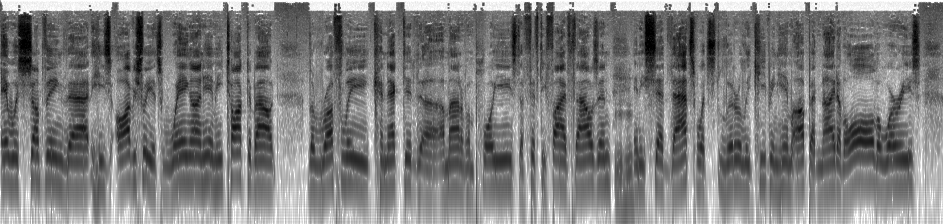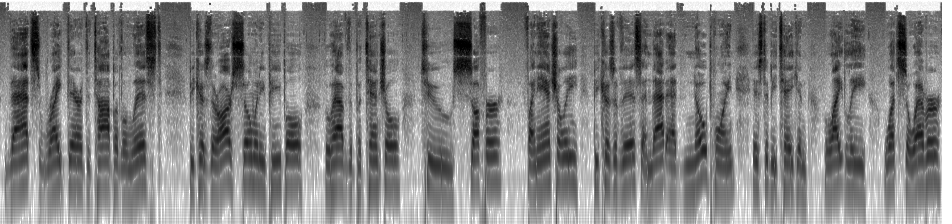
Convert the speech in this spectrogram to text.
it was something that he's obviously it's weighing on him. He talked about the roughly connected uh, amount of employees, the 55,000, and he said that's what's literally keeping him up at night of all the worries. That's right there at the top of the list because there are so many people who have the potential to suffer financially because of this, and that at no point is to be taken lightly whatsoever.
